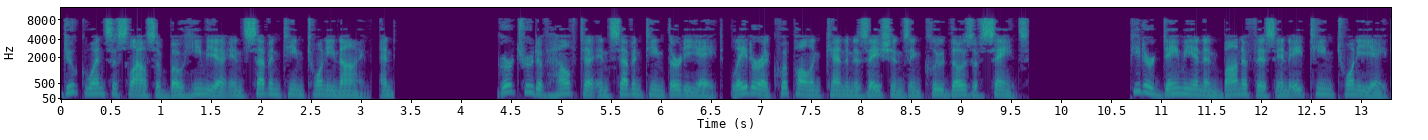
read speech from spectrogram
Duke Wenceslaus of Bohemia in 1729, and Gertrude of Helfta in 1738. Later equipollent canonizations include those of saints Peter Damian and Boniface in 1828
